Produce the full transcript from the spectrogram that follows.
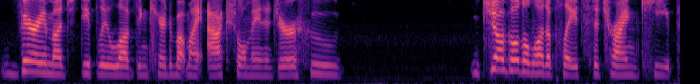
very much deeply loved and cared about my actual manager, who juggled a lot of plates to try and keep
